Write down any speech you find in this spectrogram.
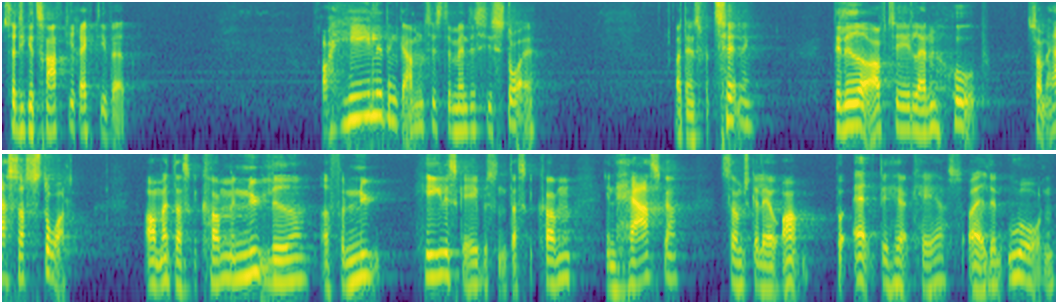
så de kan træffe de rigtige valg. Og hele den gamle testamentets historie og dens fortælling, det leder op til et eller andet håb, som er så stort, om at der skal komme en ny leder og forny hele skabelsen. Der skal komme en hersker, som skal lave om på alt det her kaos og al den uorden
